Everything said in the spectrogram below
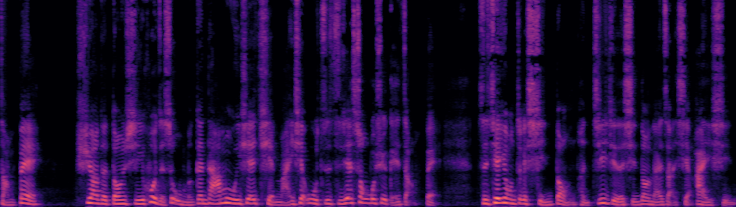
长辈需要的东西，或者是我们跟大家募一些钱，买一些物资，直接送过去给长辈。直接用这个行动，很积极的行动来展现爱心，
